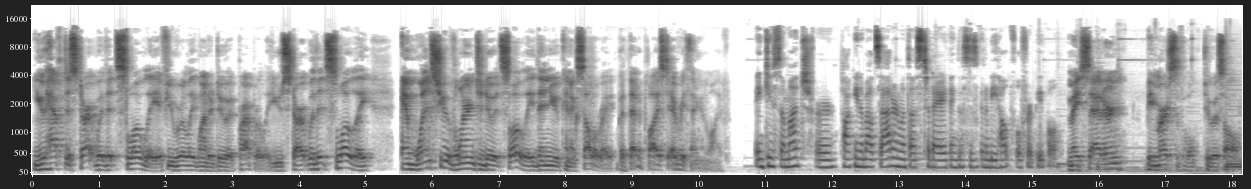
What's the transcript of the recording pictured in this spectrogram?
you have to start with it slowly if you really want to do it properly. You start with it slowly. And once you've learned to do it slowly, then you can accelerate. But that applies to everything in life. Thank you so much for talking about Saturn with us today. I think this is going to be helpful for people. May Saturn be merciful to us all.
